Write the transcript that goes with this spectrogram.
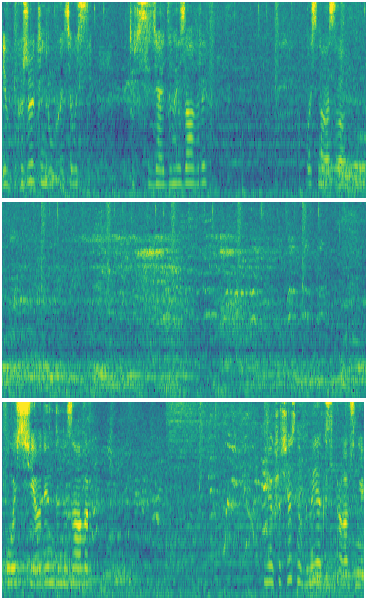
і покажу, як він рухається. Ось тут сидять динозаври. Ось назва. Ось ще один динозавр. Ну, якщо чесно, вони як справжні.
